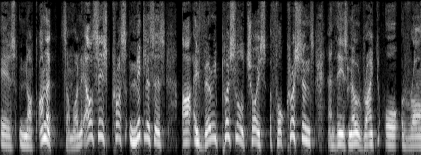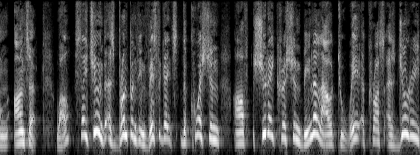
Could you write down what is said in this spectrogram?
is not on it. Someone else says cross necklaces are a very personal choice for Christians and there's no right or wrong answer. Well, stay tuned as Brandpunt investigates the question of should a Christian be allowed to wear a cross as jewelry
